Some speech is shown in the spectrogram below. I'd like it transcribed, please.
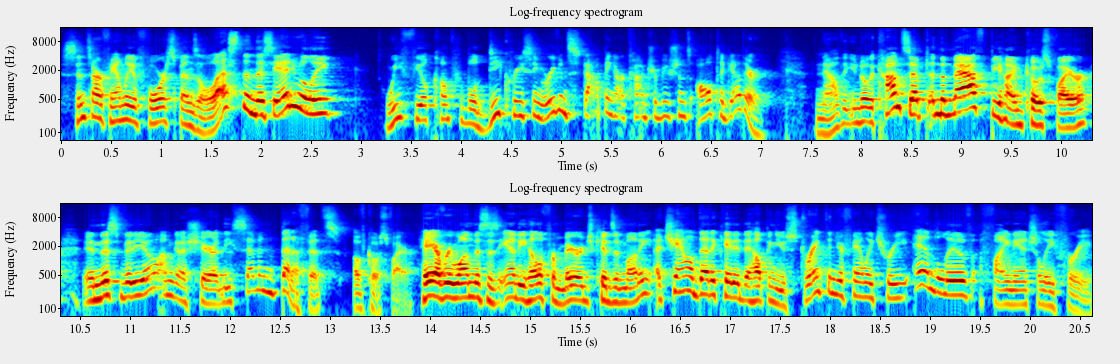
Since our family of 4 spends less than this annually, we feel comfortable decreasing or even stopping our contributions altogether. Now that you know the concept and the math behind Coastfire, in this video, I'm going to share the seven benefits of Coastfire. Hey everyone, this is Andy Hill from Marriage, Kids, and Money, a channel dedicated to helping you strengthen your family tree and live financially free.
